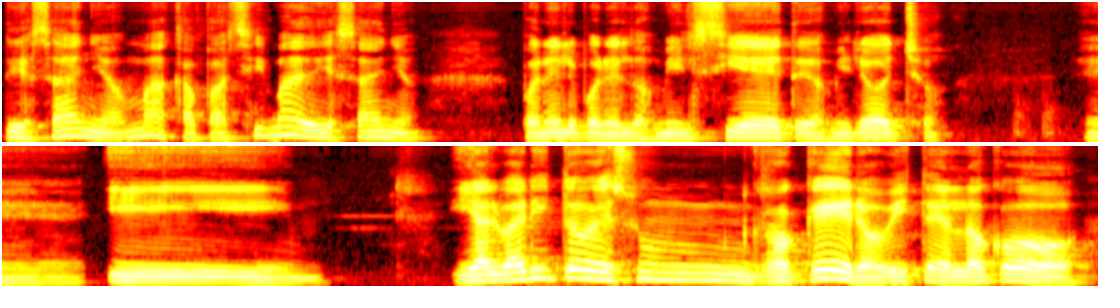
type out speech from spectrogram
10, años, más capaz, sí, más de 10 años, ponerle por el 2007, 2008. Eh, y y Alvarito es un rockero, ¿viste? El loco.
